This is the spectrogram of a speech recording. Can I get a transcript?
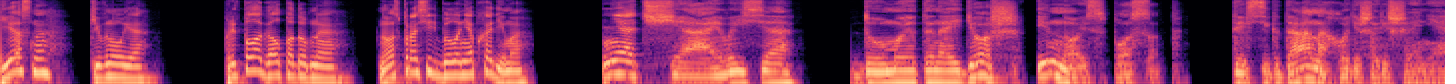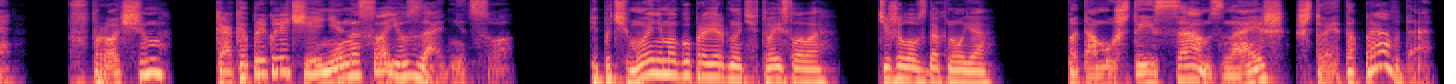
«Ясно», — кивнул я. Предполагал подобное, но спросить было необходимо. «Не отчаивайся. Думаю, ты найдешь иной способ. Ты всегда находишь решение. Впрочем, как и приключение на свою задницу». «И почему я не могу провергнуть твои слова?» Тяжело вздохнул я. «Потому что и сам знаешь, что это правда», —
